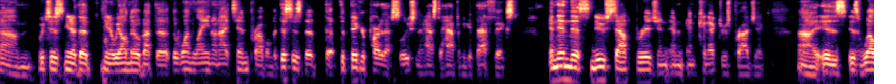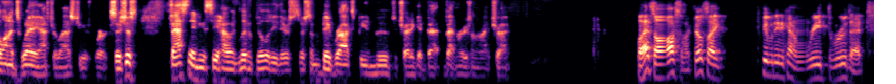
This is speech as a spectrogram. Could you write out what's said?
um, which is you know the you know we all know about the the one lane on i-10 problem but this is the, the the bigger part of that solution that has to happen to get that fixed and then this new South Bridge and, and, and connectors project uh, is is well on its way after last year's work. So it's just fascinating to see how in livability there's there's some big rocks being moved to try to get Bat- Baton Rouge on the right track. Well, that's awesome. It feels like people need to kind of read through that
